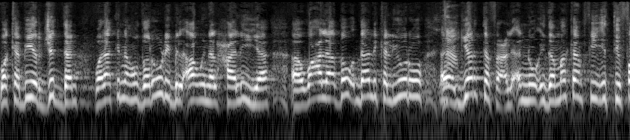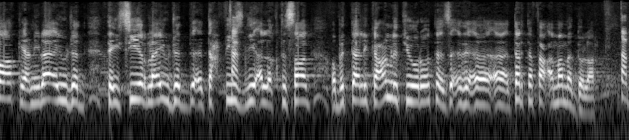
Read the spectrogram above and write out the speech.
وكبير كبير جدا ولكنه ضروري بالآونة الحالية آه، وعلى ضوء ذلك اليورو آه، نعم. يرتفع لأنه إذا ما كان في اتفاق يعني لا يوجد تيسير لا يوجد تحفيز طب. للاقتصاد وبالتالي كعملة يورو آه، ترتفع أمام الدولار طب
